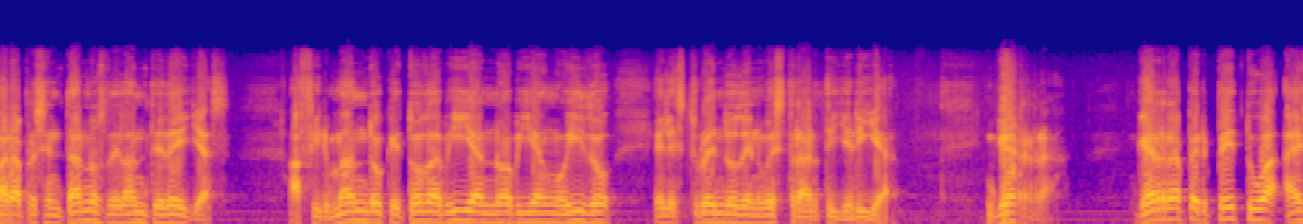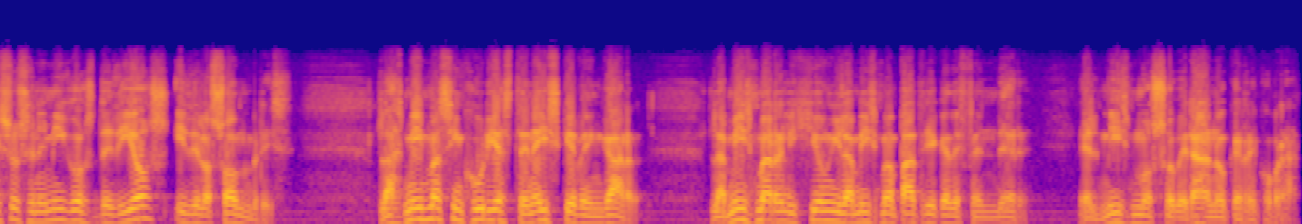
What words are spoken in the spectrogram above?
para presentarnos delante de ellas, afirmando que todavía no habían oído el estruendo de nuestra artillería. Guerra, guerra perpetua a esos enemigos de Dios y de los hombres. Las mismas injurias tenéis que vengar, la misma religión y la misma patria que defender, el mismo soberano que recobrar.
